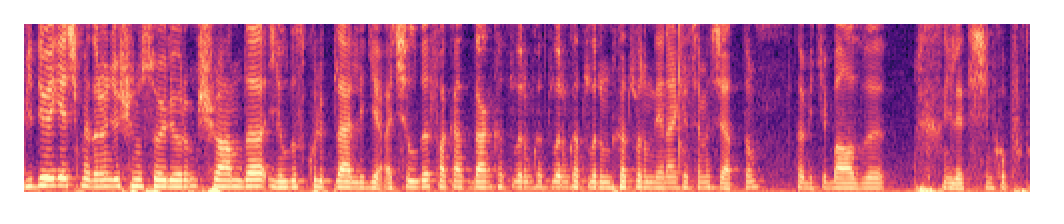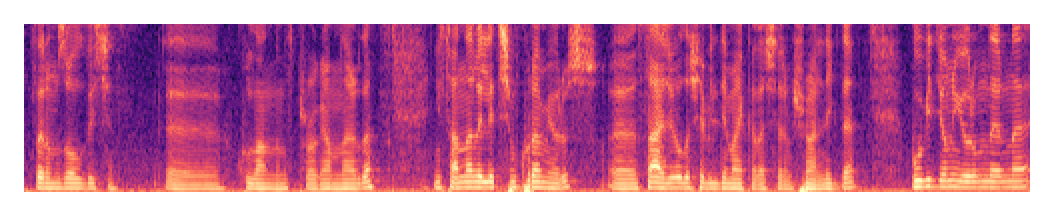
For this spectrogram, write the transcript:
Videoya geçmeden önce şunu söylüyorum. Şu anda Yıldız Kulüpler Ligi açıldı. Fakat ben katılırım, katılırım, katılırım, katılırım diyen herkese mesaj attım. Tabii ki bazı iletişim kopukluklarımız olduğu için eee, kullandığımız programlarda. İnsanlarla iletişim kuramıyoruz. Ee, sadece ulaşabildiğim arkadaşlarım şu an ligde. Bu videonun yorumlarına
